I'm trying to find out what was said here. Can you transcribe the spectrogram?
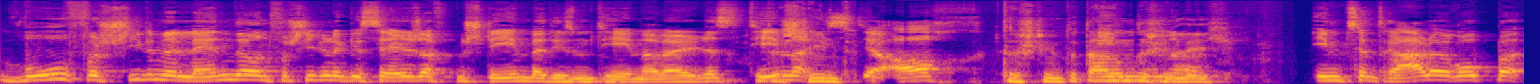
wo verschiedene Länder und verschiedene Gesellschaften stehen bei diesem Thema, weil das Thema das ist ja auch das stimmt total in, unterschiedlich. Im Zentraleuropa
